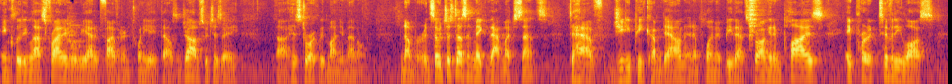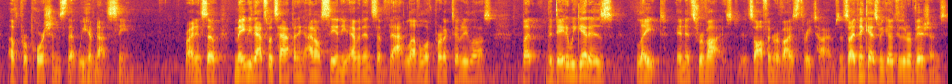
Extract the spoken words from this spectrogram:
including last Friday, where we added 528,000 jobs, which is a uh, historically monumental number. And so it just doesn't make that much sense to have GDP come down and employment be that strong. It implies a productivity loss of proportions that we have not seen. Right? And so maybe that's what's happening. I don't see any evidence of that level of productivity loss. But the data we get is late and it's revised. It's often revised three times. And so I think as we go through the revisions,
